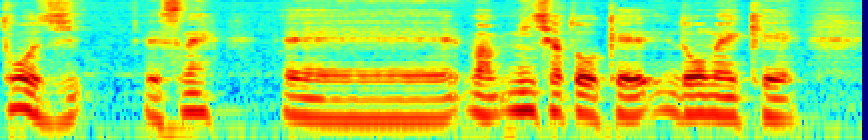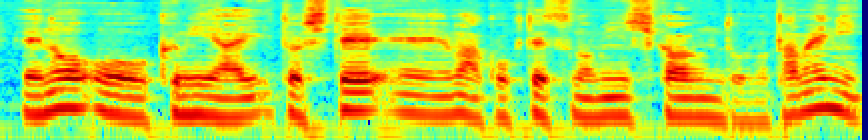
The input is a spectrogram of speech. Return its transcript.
当時ですね、えーまあ、民社党系同盟系の組合として、えーまあ、国鉄の民主化運動のために、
